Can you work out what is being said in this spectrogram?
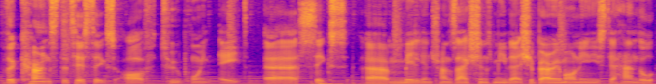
The current statistics of 2.86 uh, million transactions mean that Shibarium only needs to handle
